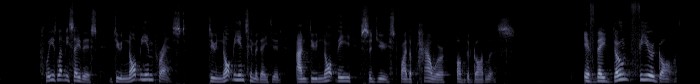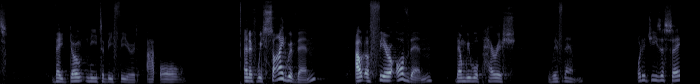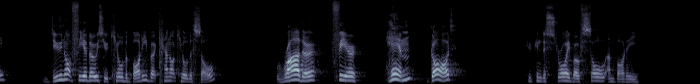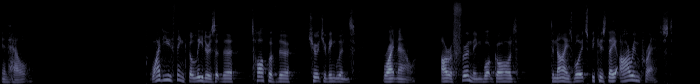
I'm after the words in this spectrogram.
Please let me say this do not be impressed, do not be intimidated, and do not be seduced by the power of the godless. If they don't fear God, they don't need to be feared at all. And if we side with them out of fear of them, then we will perish with them. What did Jesus say? Do not fear those who kill the body but cannot kill the soul. Rather, fear Him, God, who can destroy both soul and body in hell. Why do you think the leaders at the top of the Church of England right now are affirming what God denies? Well, it's because they are impressed.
